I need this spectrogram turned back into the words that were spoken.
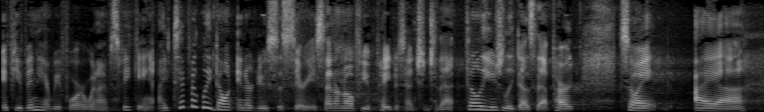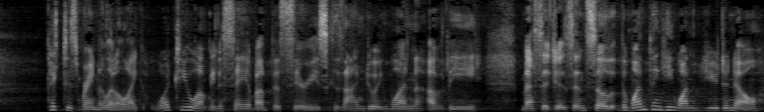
if you've been here before when I'm speaking, I typically don't introduce a series. I don't know if you've paid attention to that. Phil usually does that part. So I, I uh, picked his brain a little, like, what do you want me to say about this series? Because I'm doing one of the messages. And so the one thing he wanted you to know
